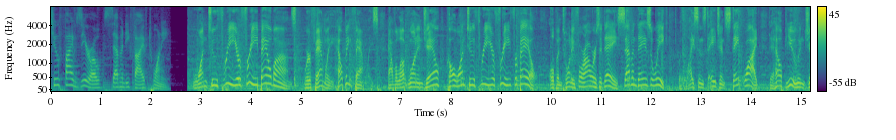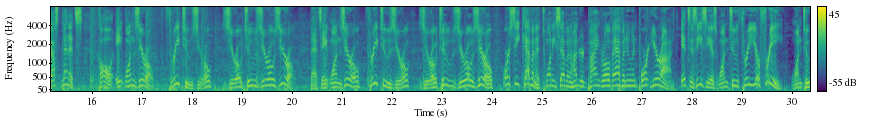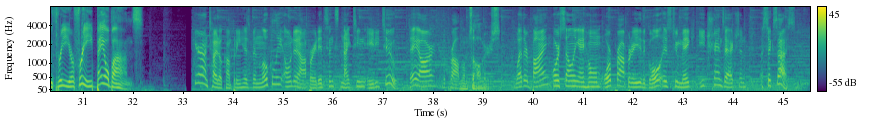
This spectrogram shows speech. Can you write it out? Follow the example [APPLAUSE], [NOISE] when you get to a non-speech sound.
250 7520. 123 You're Free Bail Bonds. We're family helping families. Have a loved one in jail? Call 123 You're Free for bail. Open 24 hours a day, 7 days a week, with licensed agents statewide to help you in just minutes. Call 810 320 0200. That's 810 320 0200 or see Kevin at 2700 Pine Grove Avenue in Port Huron. It's as easy as 123 You're Free. 123 You're Free Bail Bonds. Huron Title Company has been locally owned and operated since 1982. They are the problem solvers. Whether buying or selling a home or property, the goal is to make each transaction a success.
